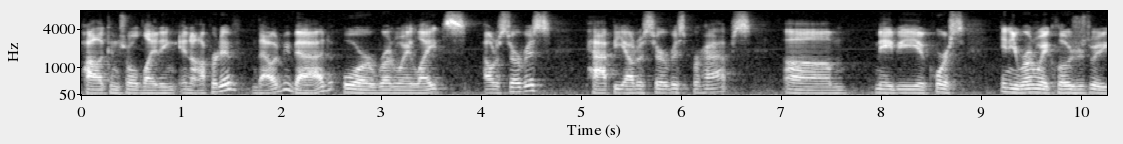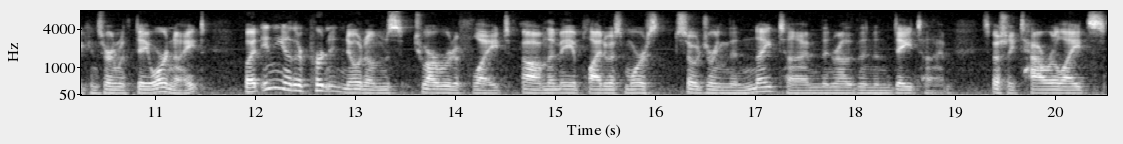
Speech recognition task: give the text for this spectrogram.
pilot controlled lighting inoperative, that would be bad, or runway lights out of service, PAPI out of service perhaps. Um, maybe, of course, any runway closures would be concerned with day or night but any other pertinent NOTAMs to our route of flight um, that may apply to us more so during the nighttime than rather than in the daytime, especially tower lights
